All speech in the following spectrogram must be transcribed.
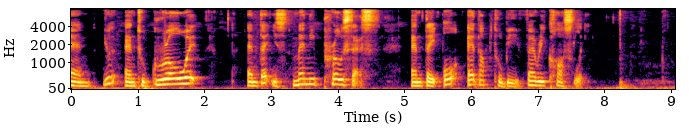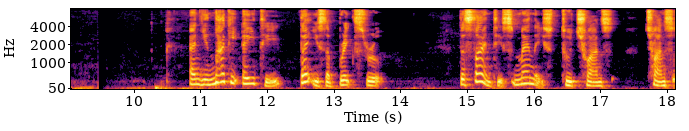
and you and to grow it and that is many process and they all add up to be very costly. And in 1980 that is a breakthrough. The scientists managed to trans, trans,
